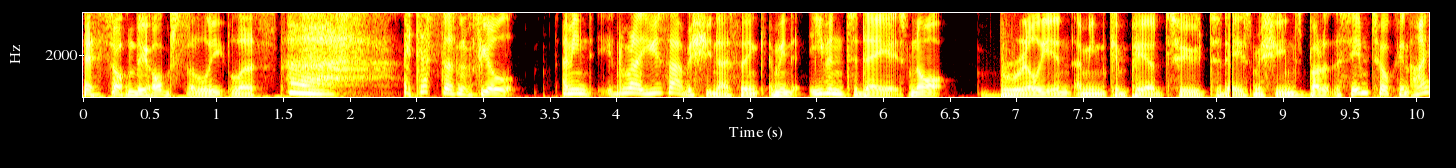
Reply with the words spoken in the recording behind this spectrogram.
It's on the obsolete list. it just doesn't feel. I mean, when I use that machine, I think. I mean, even today, it's not brilliant. I mean, compared to today's machines, but at the same token, I,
